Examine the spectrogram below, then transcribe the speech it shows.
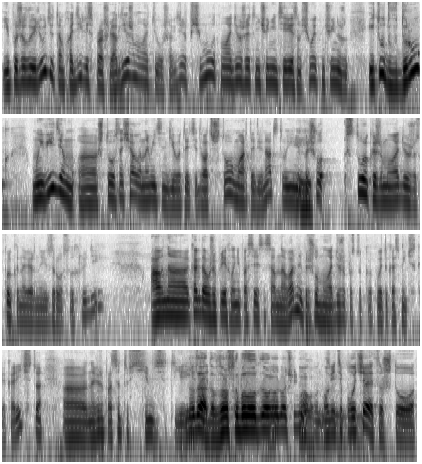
и пожилые люди там ходили и спрашивали, а где же молодежь, а где же, почему вот молодежи это ничего не интересно, почему это ничего не нужно. И тут вдруг мы видим, а, что сначала на митинге вот эти 26 марта и 12 июня mm-hmm. пришло столько же молодежи, сколько, наверное, и взрослых людей. А на, когда уже приехал непосредственно сам Навальный, пришло молодежи просто какое-то космическое количество, э, наверное, процентов 70. Ну если... да, да, взрослых было ну, очень ну, мало. Но ведь и получается, что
